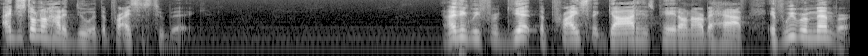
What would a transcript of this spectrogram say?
I just don't know how to do it. The price is too big. I think we forget the price that God has paid on our behalf. If we remember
